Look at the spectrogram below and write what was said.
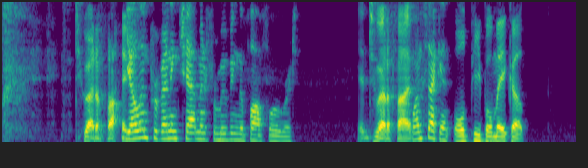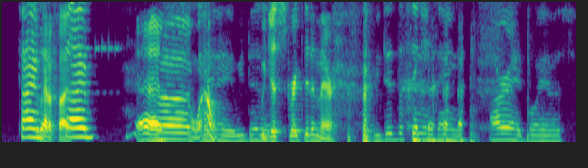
Two out of five. Yelland preventing Chapman from moving the plot forward. Yeah, two out of five. One second. Old people makeup. Time. Two out of five. Time. Yes. Oh, wow. We did We it. just scraped it in there. We did the thingy thing. All right, boyos.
